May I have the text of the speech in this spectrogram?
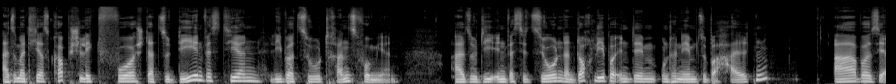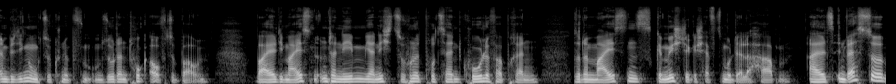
Also Matthias Kopp schlägt vor, statt zu deinvestieren, lieber zu transformieren. Also die Investition dann doch lieber in dem Unternehmen zu behalten aber sie an Bedingungen zu knüpfen, um so dann Druck aufzubauen. Weil die meisten Unternehmen ja nicht zu 100% Kohle verbrennen, sondern meistens gemischte Geschäftsmodelle haben. Als Investor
